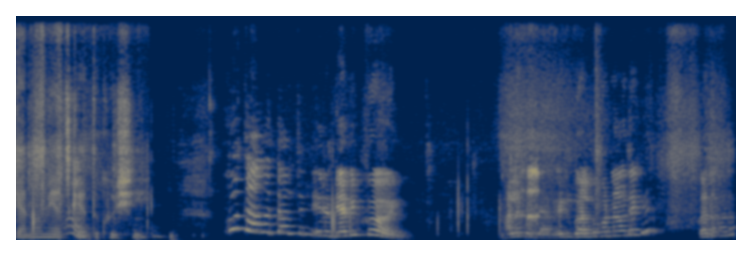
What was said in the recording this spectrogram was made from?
কেন আমি আজকে এত খুশি। কোথাও আমার তালতে এটা ডেবিট কই? ভালো করে যাবে একটু গল্প কর নাও দেখে। কথা বলো।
